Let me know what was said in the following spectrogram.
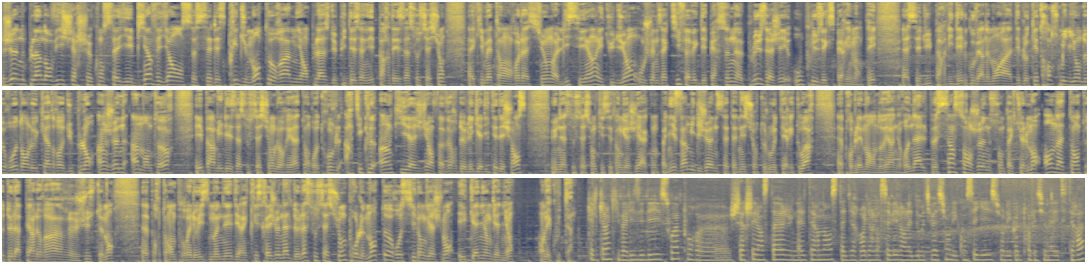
Jeunes pleins d'envie cherchent conseil et bienveillance. C'est l'esprit du mentorat mis en place depuis des années par des associations qui mettent en relation lycéens, étudiants ou jeunes actifs avec des personnes plus âgées ou plus expérimentées. Séduit par l'idée, le gouvernement a débloqué 30 millions d'euros dans le cadre du plan Un jeune, un mentor. Et parmi les associations lauréates, on retrouve l'article 1 qui agit en faveur de l'égalité des chances. Une association qui s'est engagée à accompagner 20 000 jeunes cette année sur tout le territoire. Problème en Auvergne Rhône-Alpes, 500 jeunes sont actuellement en attente de la perle rare, justement. Pourtant, pour Héloïse Monet, directrice régionale de l'association, pour le mentor aussi, l'engagement est gagnant-gagnant. On l'écoute quelqu'un qui va les aider soit pour euh, chercher un stage, une alternance, c'est-à-dire relire leur CV, leur lettre de motivation, les conseiller sur l'école professionnelle, etc.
